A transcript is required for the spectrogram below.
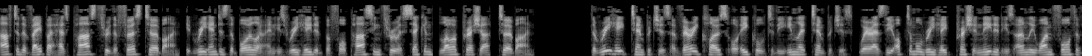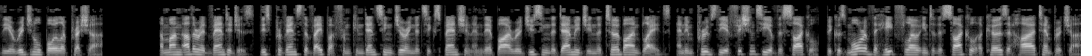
After the vapor has passed through the first turbine, it re-enters the boiler and is reheated before passing through a second, lower pressure, turbine. The reheat temperatures are very close or equal to the inlet temperatures, whereas the optimal reheat pressure needed is only one-fourth of the original boiler pressure. Among other advantages, this prevents the vapor from condensing during its expansion and thereby reducing the damage in the turbine blades, and improves the efficiency of the cycle, because more of the heat flow into the cycle occurs at higher temperature.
